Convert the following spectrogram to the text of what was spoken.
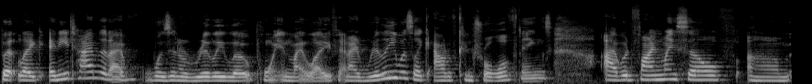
but like anytime that I was in a really low point in my life and I really was like out of control of things, I would find myself um,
